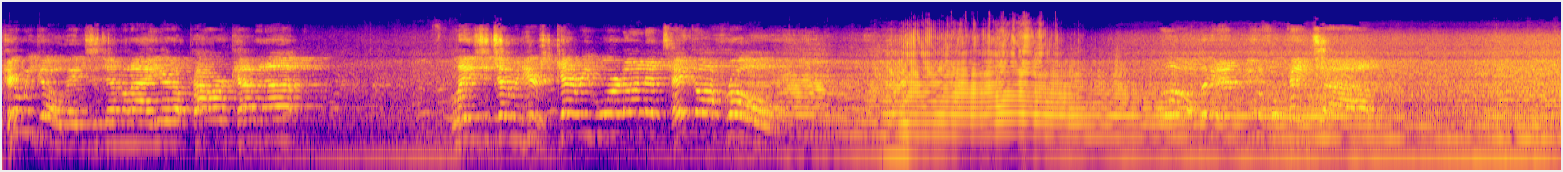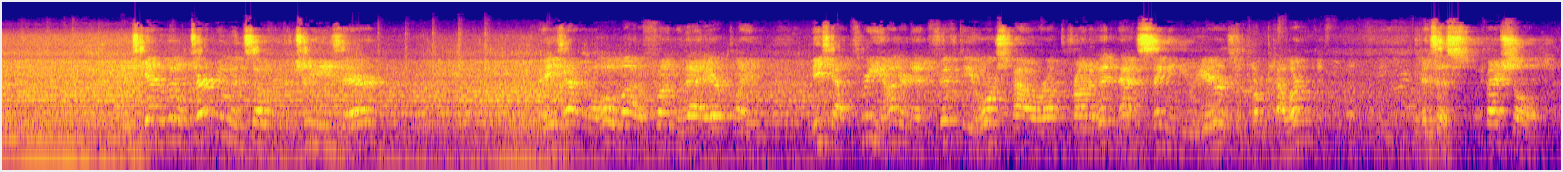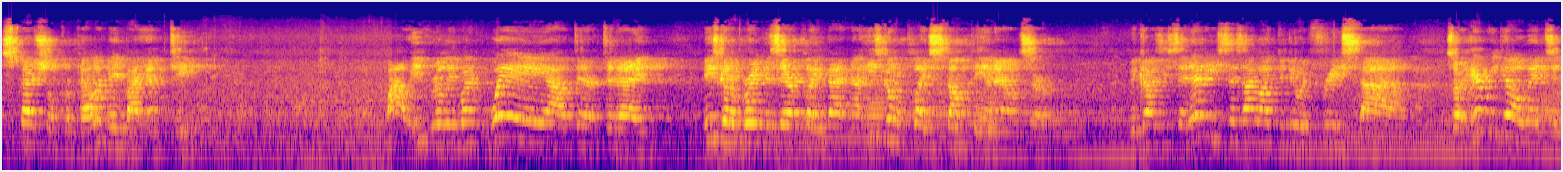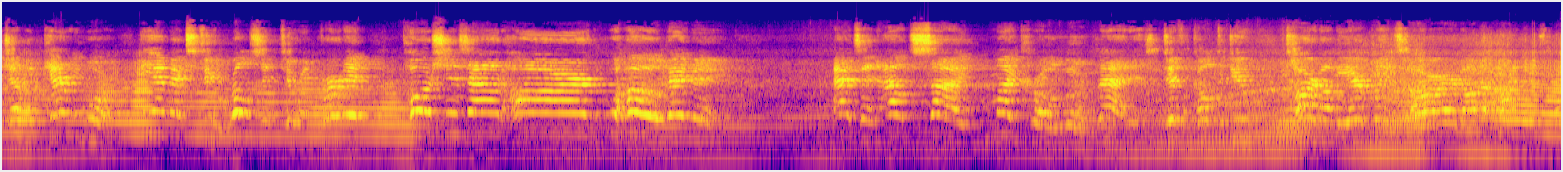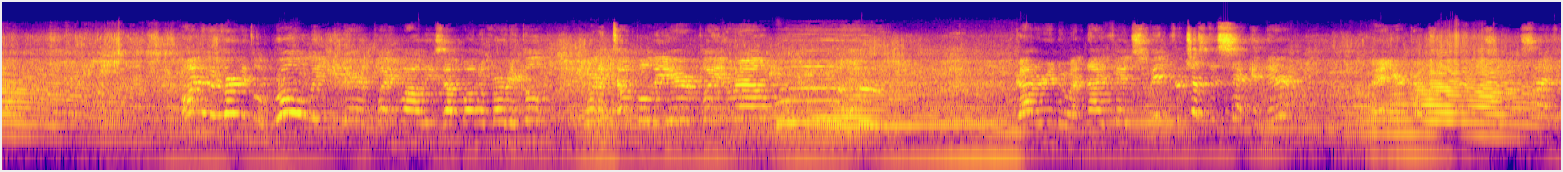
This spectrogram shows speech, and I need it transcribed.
Here we go, ladies and gentlemen. I hear the power coming up. Ladies and gentlemen, here's Gary Ward on the takeoff roll. Oh, look beautiful paint job. It's getting a little turbulence over the trees there. He's having a whole lot of fun with that airplane. He's got 350 horsepower up front of it, and that singing you hear is a propeller. It's a special, special propeller made by MT. Wow, he really went way out there today. He's going to bring this airplane back. Now, he's going to play Stump the Announcer. Because he said, Eddie says, I like to do it freestyle. So here we go, ladies and gentlemen. Gary Ward, the MX2 rolls into inverted, pushes out hard. Whoa, baby. That's an outside micro loop. That is difficult to do. It's hard on the airplane. It's hard on the pilot. Onto the vertical, rolling the airplane while he's up on the vertical. Gonna tumble the airplane around. Got her into a knife edge spin for just a second there. And here comes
